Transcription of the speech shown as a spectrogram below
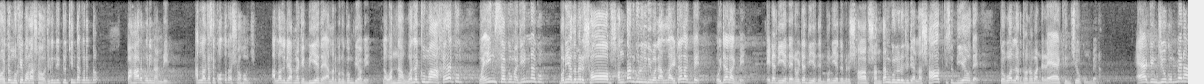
হয়তো মুখে বলা সহজ, কিন্তু একটু চিন্তা করেন তো। পাহাড়, পরিমাণ ঋণ। আল্লাহর কাছে কতটা সহজ? আল্লাহ যদি আপনাকে দিয়ে দেয়, আল্লাহর কোনো কমতি হবে? লাওয়ান্না ওয়ালাকুমা খেরাকুম ওয়াইংসাকুমা জিন্নাকুম। বনি আদমের সব সন্তানগুলো যদি বলে, আল্লাহ, এটা লাগবে, ওইটা লাগবে, এটা দিয়ে দেন, ওইটা দিয়ে দেন। বনিয়াদমের সব সন্তানগুলোর যদি আল্লাহ সব কিছু দিয়েও দেয় তবু আল্লাহর ধনভাণ্ডের এক ইঞ্চিও কমবে না। এক ইঞ্চিও কমবে না।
